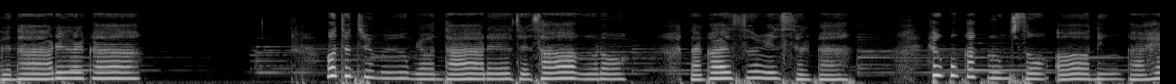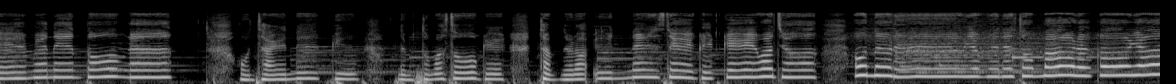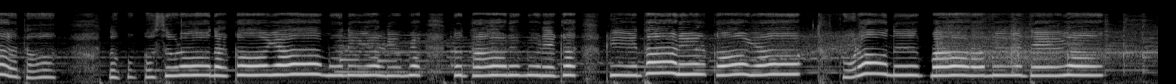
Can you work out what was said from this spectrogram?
그날을 가. 어쩌쯤으면 다른 세상으로 나갈 수 있을까? 행복한 꿈속 어딘가 헤매는 동안 혼자의 느낌 눈토마 속에 잠들어 있는 색을 깨워줘. 오늘은 여기에서 말할 거야. 더 높은 곳으로 날 거야 또 다른 무대가 기다릴 거야. 불어오는 바람이 되어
